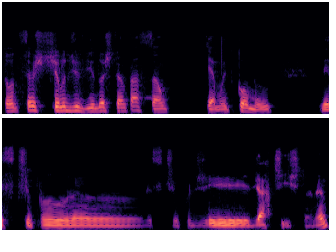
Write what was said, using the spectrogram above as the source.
todo o seu estilo de vida, ostentação, que é muito comum nesse tipo, nesse tipo de, de artista, né?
